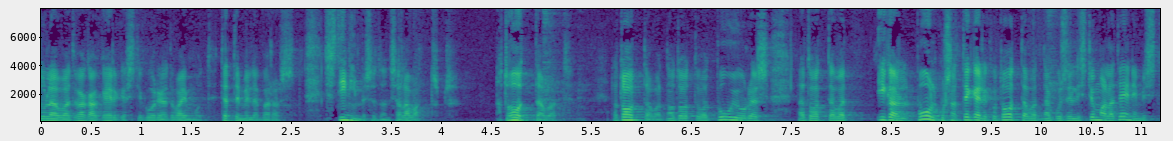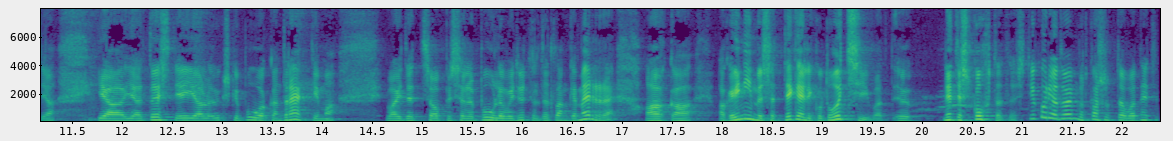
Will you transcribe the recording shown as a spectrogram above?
tulevad väga kergesti kurjad vaimud. teate, mille pärast? sest inimesed on seal avatud Nad ootavad, nad ootavad, nad ootavad puu juures, nad ootavad igal pool, kus nad tegelikult ootavad nagu sellist jumala teenimist ja ja, ja tõesti ei ole ükski puu hakanud rääkima, vaid et sa hoopis sellele puule võid ütelda, et lange merre, aga, aga inimesed tegelikult otsivad nendest kohtadest ja kurjad vaimud kasutavad neid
